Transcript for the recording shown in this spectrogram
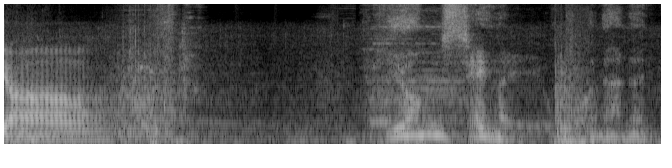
야. 영생을 원하는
